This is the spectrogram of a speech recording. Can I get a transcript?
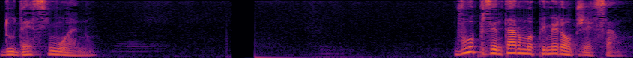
do décimo ano. Vou apresentar uma primeira objeção.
